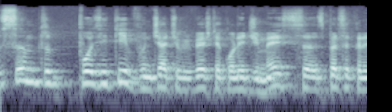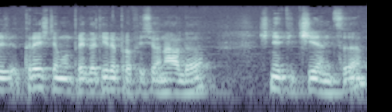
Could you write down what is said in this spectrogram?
sunt pozitiv în ceea ce privește colegii mei, sper să creștem în pregătire profesională și în eficiență.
